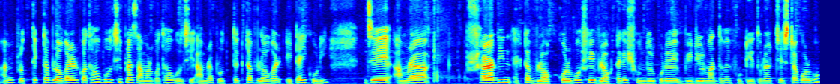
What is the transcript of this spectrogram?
আমি প্রত্যেকটা ব্লগারের কথাও বলছি প্লাস আমার কথাও বলছি। আমরা প্রত্যেকটা ব্লগার এটাই করি যে আমরা সারাদিন একটা ব্লগ করব, সেই ব্লগটাকে সুন্দর করে ভিডিওর মাধ্যমে ফুটিয়ে তোলার চেষ্টা করব।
